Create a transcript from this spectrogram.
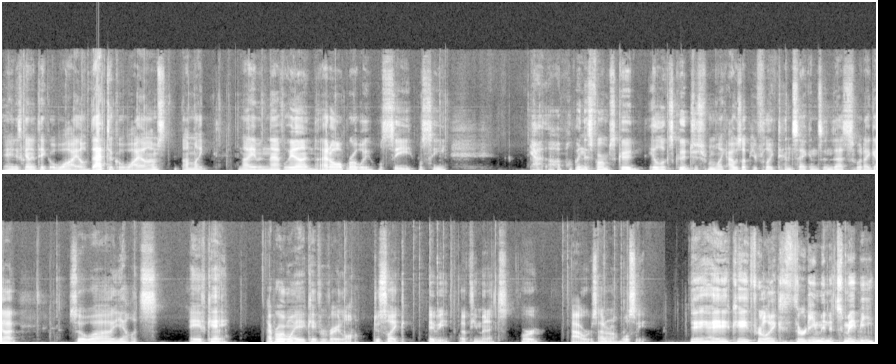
And it's gonna take a while. That took a while. I'm, I'm like, not even halfway done at all, probably. We'll see. We'll see. Yeah, I'm hoping this farm's good. It looks good just from, like, I was up here for, like, 10 seconds, and that's what I got. So, uh, yeah, let's AFK. I probably won't AFK for very long. Just, like, maybe a few minutes or hours. I don't know. We'll see. Yeah, I AFK'd for like 30 minutes maybe.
